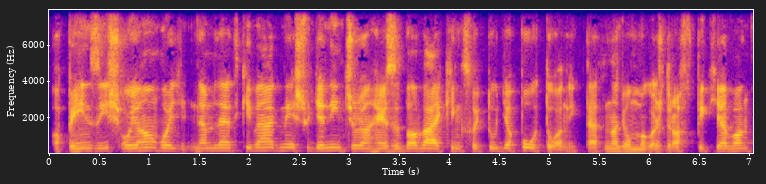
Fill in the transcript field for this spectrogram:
a pénz is olyan, hogy nem lehet kivágni, és ugye nincs olyan helyzetben a Vikings, hogy tudja pótolni. Tehát nagyon magas draft pickje van,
